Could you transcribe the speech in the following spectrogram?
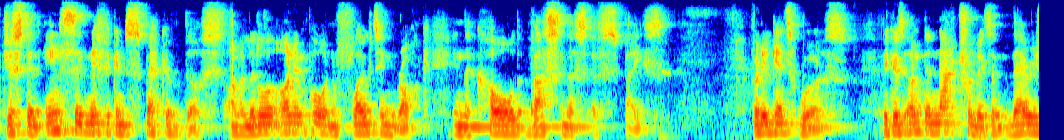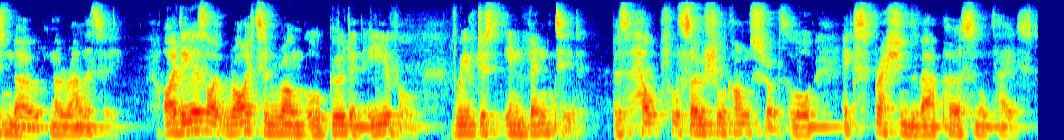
Just an insignificant speck of dust on a little unimportant floating rock in the cold vastness of space. But it gets worse, because under naturalism, there is no morality. Ideas like right and wrong or good and evil, we've just invented as helpful social constructs or expressions of our personal taste.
